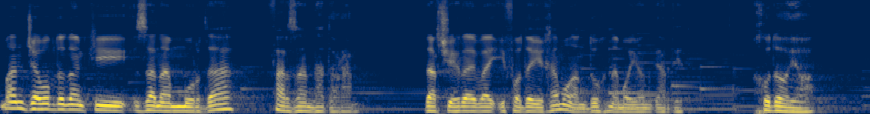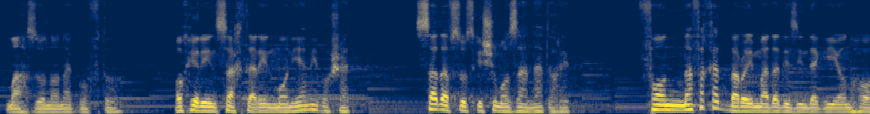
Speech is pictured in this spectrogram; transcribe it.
Ман ҷавоб додам ки занам мурда фарзанд надорам дар чеҳраи вай ифодаи ғаму андӯҳ намоён гардид. Худоё маҳзунона гуфту охир ин сахттарин монеа мебошад. Сад афсӯс ки шумо зан надоред. Фон на фақат барои мадади зиндагии онҳо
